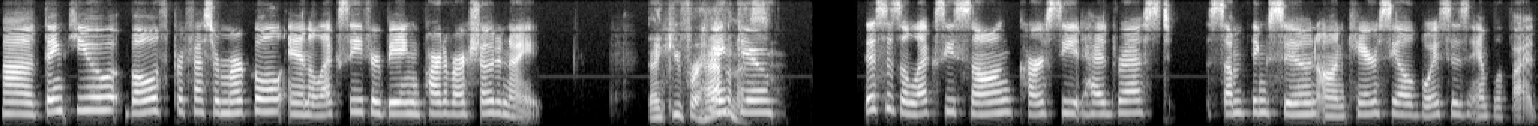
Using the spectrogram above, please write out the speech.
Uh, thank you both professor merkel and alexi for being part of our show tonight. Thank you for having thank us. you. This is alexi's song car seat headrest something soon on krcl voices amplified.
